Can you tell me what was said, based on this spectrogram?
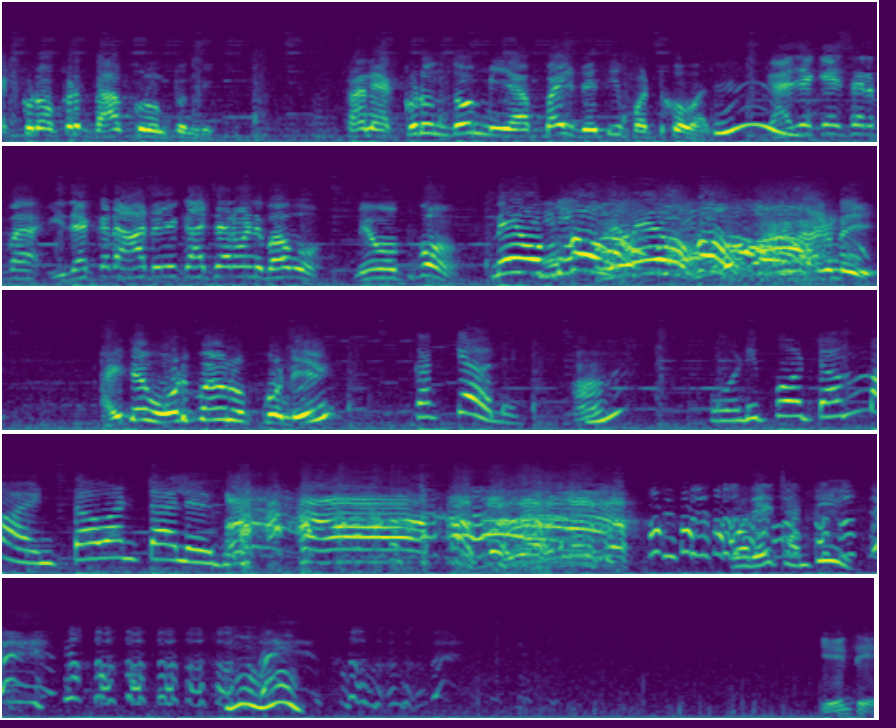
ఎక్కడొక్కడ దాక్కుని ఉంటుంది. తను ఎక్కడుందో మీ అబ్బాయి వెతికి పట్టుకోవాలి. గజకేసరిపా ఇదెక్కడ ఆటవి కాచారం అండి బాబు? మేము ఒప్పుకోం. మేము ఒప్పుకోం. ఆగండి. అయితే ఓడిపోయాను ఒప్పుకోండి? ఓడిపోవటం మా ఇంట వంట లేదు. ఒరే చంటి. ఏంటి?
